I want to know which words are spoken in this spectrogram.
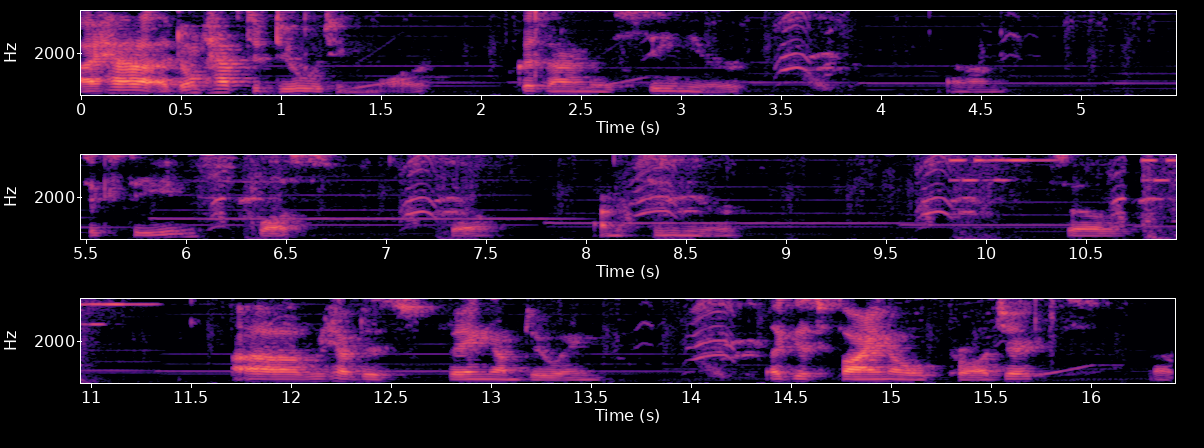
I ha I don't have to do it anymore because I'm a senior, um, 16 plus, so I'm a senior. So uh, we have this thing I'm doing, like this final project. Uh,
